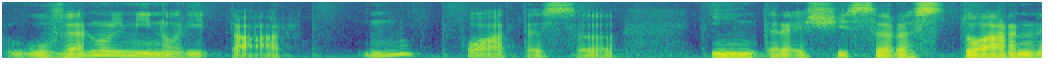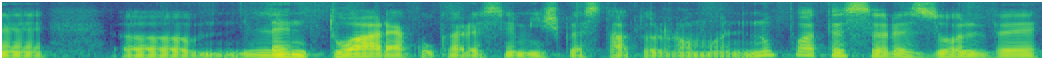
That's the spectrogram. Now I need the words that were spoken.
guvernul minoritar nu poate să intre și să răstoarne uh, lentoarea cu care se mișcă statul român. Nu poate să rezolve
